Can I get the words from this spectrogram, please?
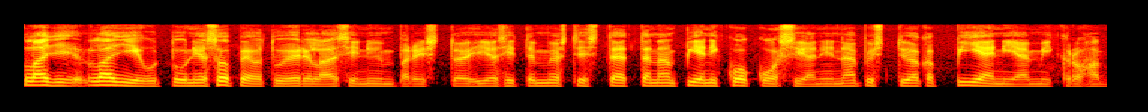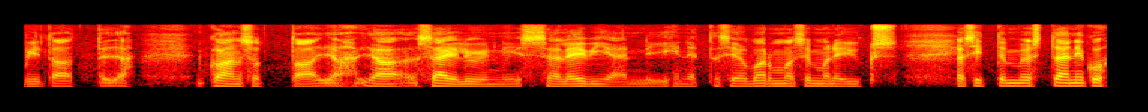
laji, lajiutumaan ja sopeutuu erilaisiin ympäristöihin. Ja sitten myös sitä, että nämä on pienikokoisia, niin nämä pystyy aika pieniä mikrohabitaatteja kansottaa ja, ja säilyy niissä ja leviää niihin. Että se on varmaan semmoinen yksi. Ja sitten myös tämä niin kuin,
